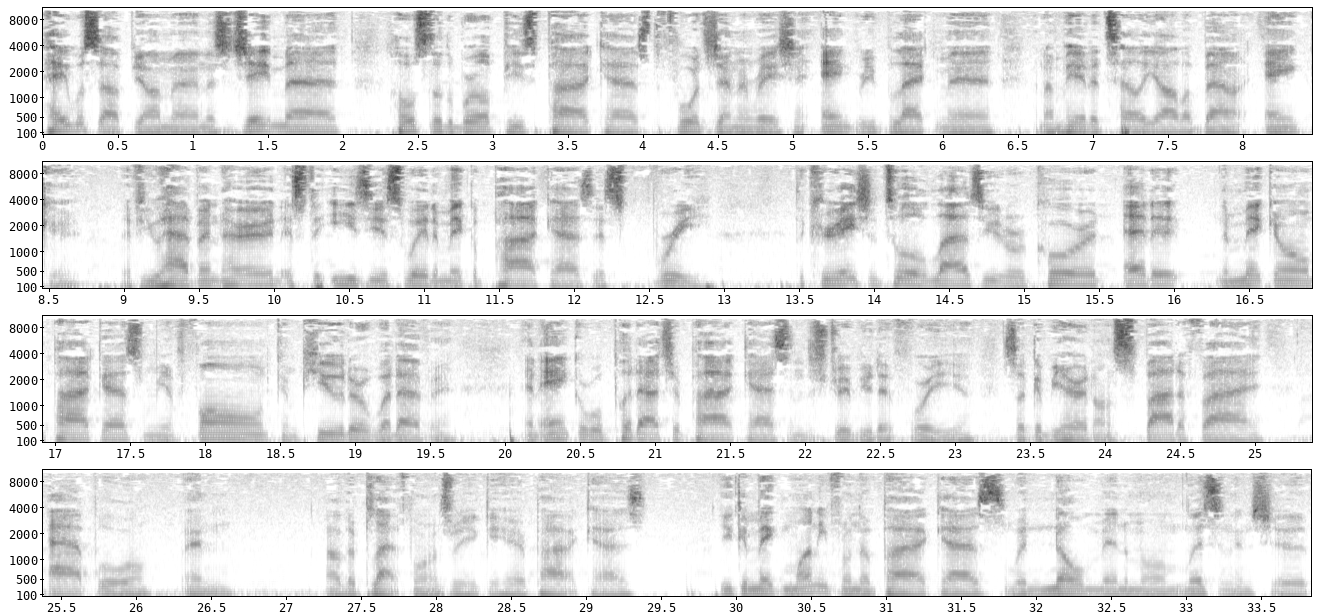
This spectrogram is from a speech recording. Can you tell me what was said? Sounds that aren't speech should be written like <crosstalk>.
Hey, what's up, y'all, man? It's J Math, host of the World Peace Podcast, the fourth generation angry black man, and I'm here to tell y'all about Anchor. If you haven't heard, it's the easiest way to make a podcast. It's free. The creation tool allows you to record, edit, and make your own podcast from your phone, computer, whatever. And Anchor will put out your podcast and distribute it for you so it can be heard on Spotify, Apple, and other platforms where you can hear podcasts. You can make money from the podcast with no minimum listenership,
